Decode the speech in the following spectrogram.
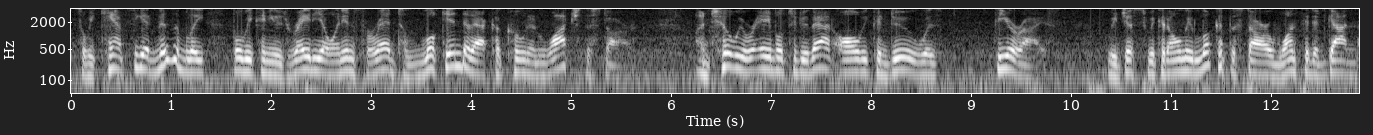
So we can't see it visibly, but we can use radio and infrared to look into that cocoon and watch the star. Until we were able to do that, all we could do was theorize. We just we could only look at the star once it had gotten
